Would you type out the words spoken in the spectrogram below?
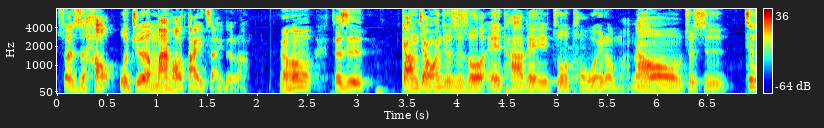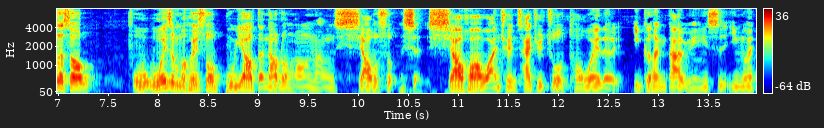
算是好，我觉得蛮好待宰的啦。然后就是。刚讲完就是说，哎，它可以做投喂了嘛？然后就是这个时候，我我为什么会说不要等到卵黄囊消消消化完全才去做投喂的一个很大原因，是因为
